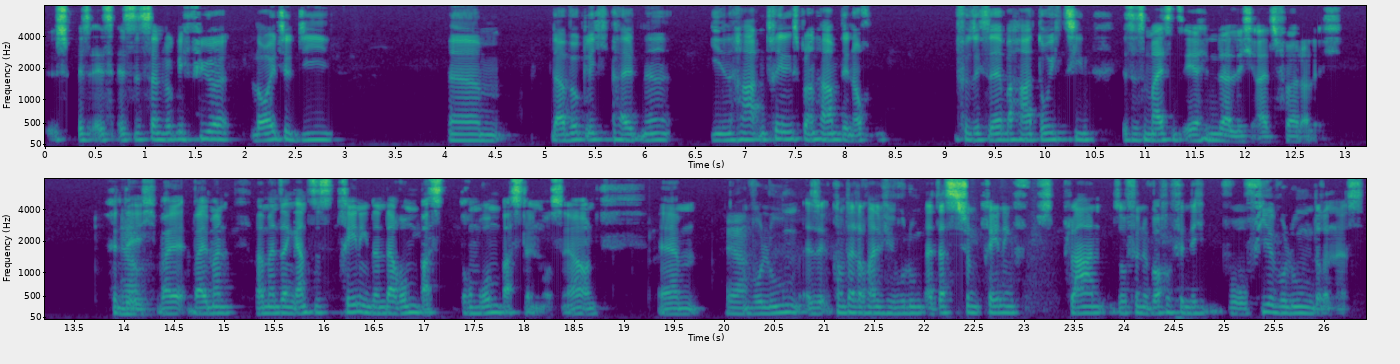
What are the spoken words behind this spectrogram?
es, es, es ist dann wirklich für Leute, die ähm, da wirklich halt ne, ihren harten Trainingsplan haben, den auch für sich selber hart durchziehen, ist es meistens eher hinderlich als förderlich. Finde ja. ich. Weil, weil, man, weil man sein ganzes Training dann darum bast, drumrum basteln muss. Ja. Und ähm, ja. Volumen, also kommt halt auch an, wie viel Volumen, also das ist schon ein Trainingsplan, so für eine Woche, finde ich, wo viel Volumen drin ist.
